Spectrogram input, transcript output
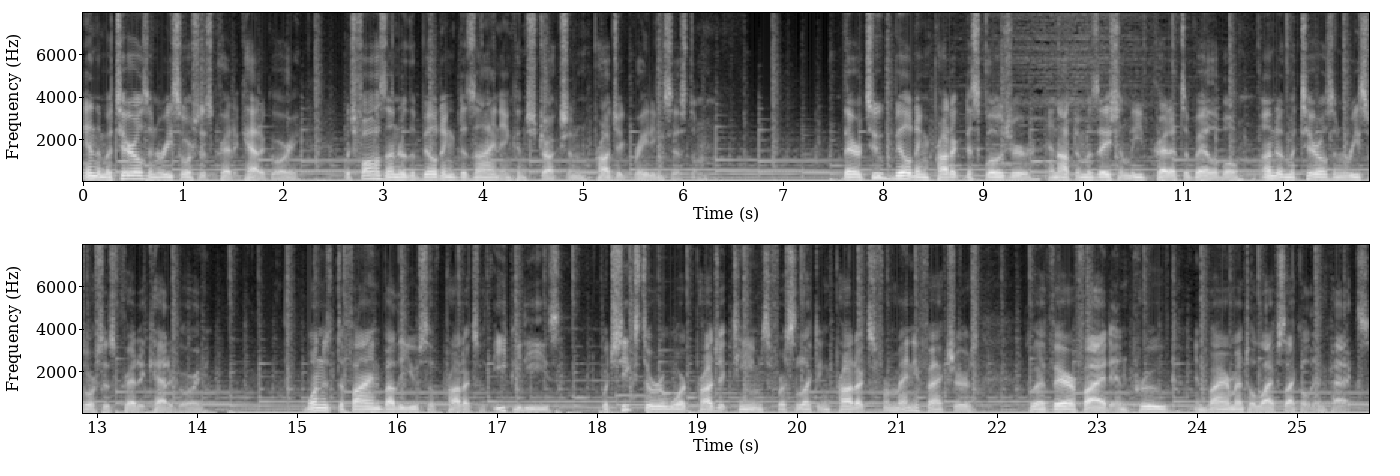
in the Materials and Resources credit category, which falls under the Building Design and Construction Project Rating System. There are two Building Product Disclosure and Optimization LEED credits available under the Materials and Resources credit category. One is defined by the use of products with EPDs, which seeks to reward project teams for selecting products from manufacturers who have verified and proved environmental lifecycle impacts.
